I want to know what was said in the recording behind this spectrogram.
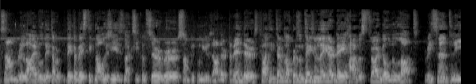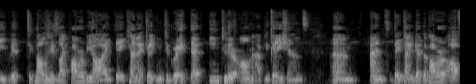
some reliable data, database technologies like SQL Server. Some people use other vendors. But in terms of presentation layer, they have struggled a lot. Recently, with technologies like Power BI, they can actually integrate that into their own applications. Um, and they can get the power of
